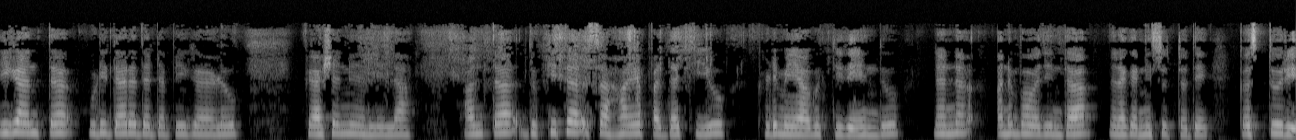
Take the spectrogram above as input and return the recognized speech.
ಈಗ ಅಂಥ ಉಡಿದಾರದ ಡಬ್ಬಿಗಳು ಫ್ಯಾಷನ್ನಿನಲ್ಲಿಲ್ಲ. ಅಂಥ ದುಃಖಿತ ಸಹಾಯ ಪದ್ಧತಿಯು ಕಡಿಮೆಯಾಗುತ್ತಿದೆ ಎಂದು ನನ್ನ ಅನುಭವದಿಂದ ನನಗನ್ನಿಸುತ್ತದೆ. ಕಸ್ತೂರಿ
